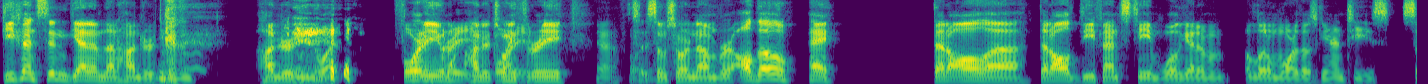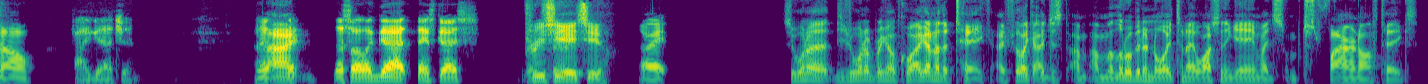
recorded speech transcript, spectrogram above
defense didn't get him that hundred and hundred and what. 40, 43, 123. yeah. 40. some sort of number. Although, hey, that all uh that all defense team will get him a little more of those guarantees. So I got you. all right, that's all I got. Thanks, guys. appreciate you. All right. So you wanna? Did you want to bring up? I got another take. I feel like I just I'm I'm a little bit annoyed tonight watching the game. I just I'm just firing off takes.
